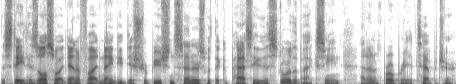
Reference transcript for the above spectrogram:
The state has also identified 90 distribution centers with the capacity to store the vaccine at an appropriate temperature.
